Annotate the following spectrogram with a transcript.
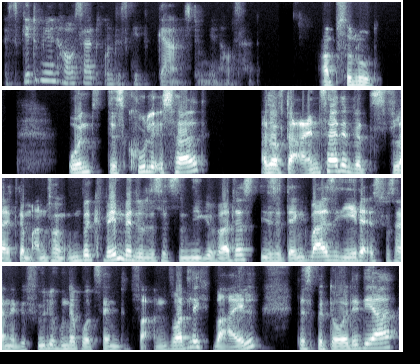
es geht um den Haushalt und es geht gar nicht um den Haushalt. Absolut. Und das Coole ist halt, also auf der einen Seite wird es vielleicht am Anfang unbequem, wenn du das jetzt noch nie gehört hast, diese Denkweise, jeder ist für seine Gefühle 100% verantwortlich, weil das bedeutet ja,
